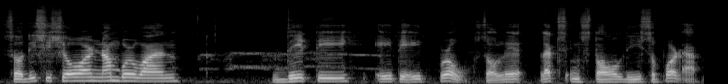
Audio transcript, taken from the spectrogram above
so this is your number one DT88 Pro. So let, let's install the support app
